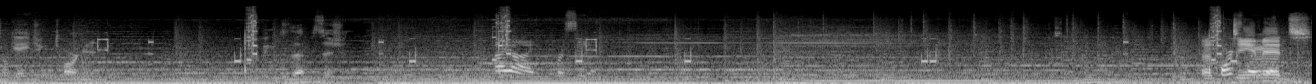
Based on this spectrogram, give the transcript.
Engaging target. Moving to that position. Aye aye, proceeding. God Force damn loaded. it.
